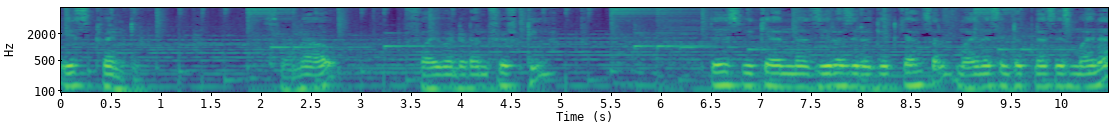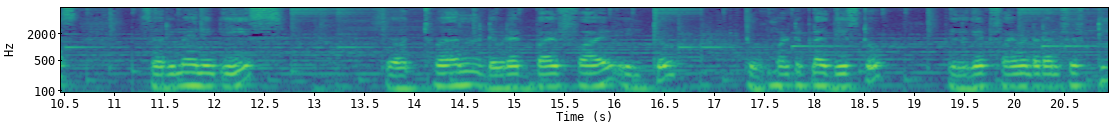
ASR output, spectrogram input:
is 20 so now 550 this we can uh, 0 0 get cancelled. Minus into plus is minus. So remaining is so 12 divided by 5 into 2 multiply these two we'll get 550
